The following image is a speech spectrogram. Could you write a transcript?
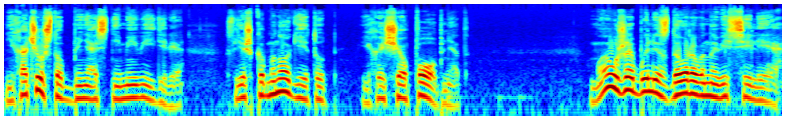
Не хочу, чтобы меня с ними видели. Слишком многие тут их еще помнят. Мы уже были здорово на веселе.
